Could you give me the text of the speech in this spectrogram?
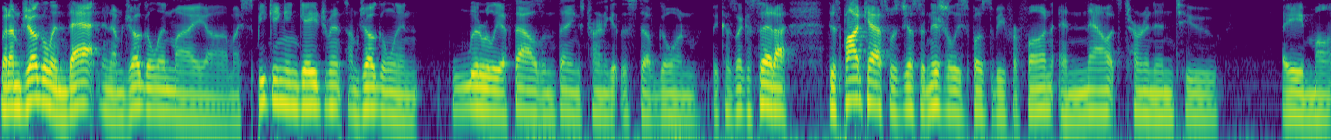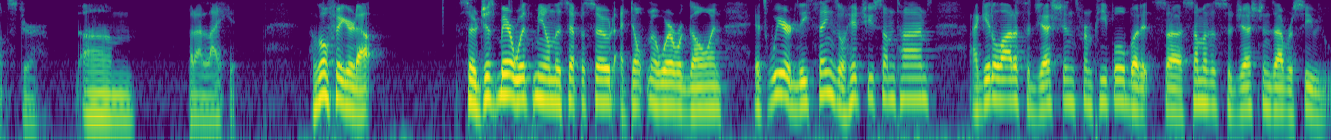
But I'm juggling that, and I'm juggling my uh, my speaking engagements. I'm juggling literally a thousand things trying to get this stuff going because like I said, I this podcast was just initially supposed to be for fun and now it's turning into a monster. Um, but I like it. I'm to figure it out. So just bear with me on this episode. I don't know where we're going. It's weird. These things will hit you sometimes. I get a lot of suggestions from people, but it's uh, some of the suggestions I've received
